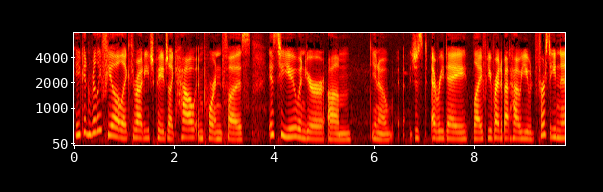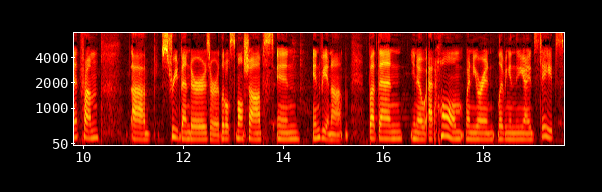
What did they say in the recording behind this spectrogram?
You can really feel like throughout each page, like how important pho is to you and your, um, you know, just everyday life. You write about how you'd first eaten it from um, street vendors or little small shops in in Vietnam, but then you know at home when you were in living in the United States.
